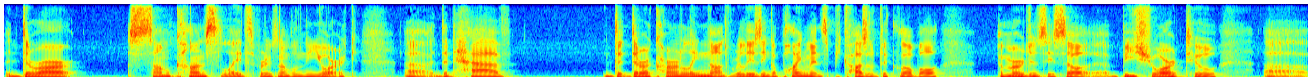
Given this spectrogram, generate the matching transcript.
There are some consulates, for example, New York, uh, that have that, that are currently not releasing appointments because of the global emergency. So uh, be sure to uh,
